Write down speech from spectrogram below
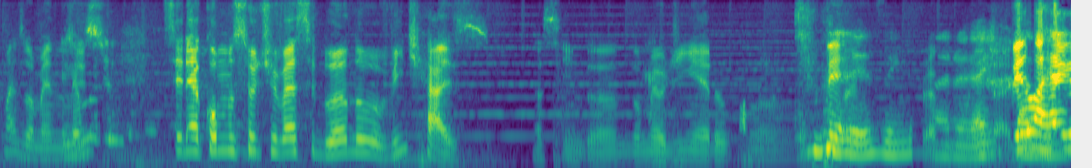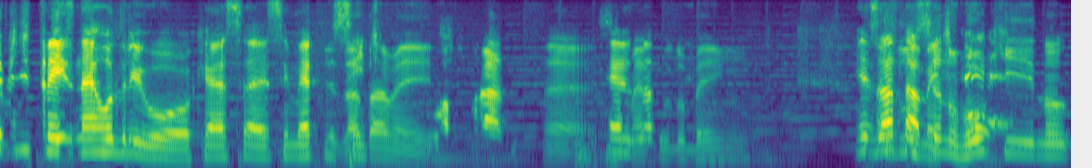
Mais ou menos isso. Seria como se eu estivesse doando 20 reais, assim, do, do meu dinheiro. Que beleza, hein, cara. Pela regra de três, né, Rodrigo? Que é essa, esse método Exatamente. científico. É, esse É, método bem. Exatamente. Mas Luciano Huck. não-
